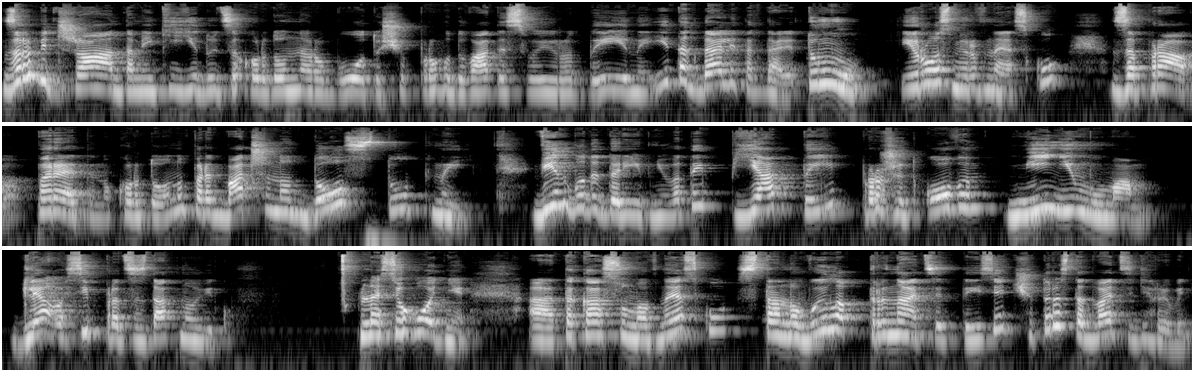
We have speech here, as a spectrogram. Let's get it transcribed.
Заробітчан, там, які їдуть за кордон на роботу, щоб прогодувати свої родини, і так далі. так далі. Тому і розмір внеску за право перетину кордону передбачено доступний. Він буде дорівнювати п'яти прожитковим мінімумам для осіб працездатного віку. На сьогодні е, така сума внеску становила б 13 тисяч 420 гривень,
